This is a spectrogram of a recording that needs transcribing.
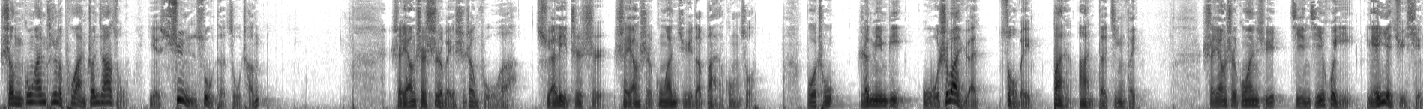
省公安厅的破案专家组也迅速的组成。沈阳市市委市政府啊，全力支持沈阳市公安局的办案工作，拨出人民币五十万元作为办案的经费。沈阳市公安局紧急会议连夜举行，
